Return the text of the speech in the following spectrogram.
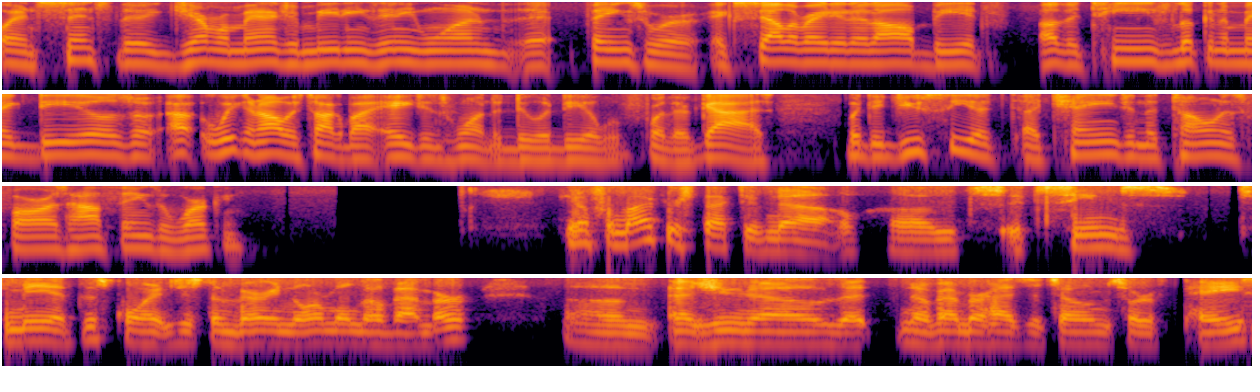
and since the general manager meetings, anyone that things were accelerated at all, be it other teams looking to make deals, or uh, we can always talk about agents wanting to do a deal for their guys. But did you see a, a change in the tone as far as how things are working? You know, from my perspective, no. Um, it seems to me at this point just a very normal November. Um, as you know, that November has its own sort of pace.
